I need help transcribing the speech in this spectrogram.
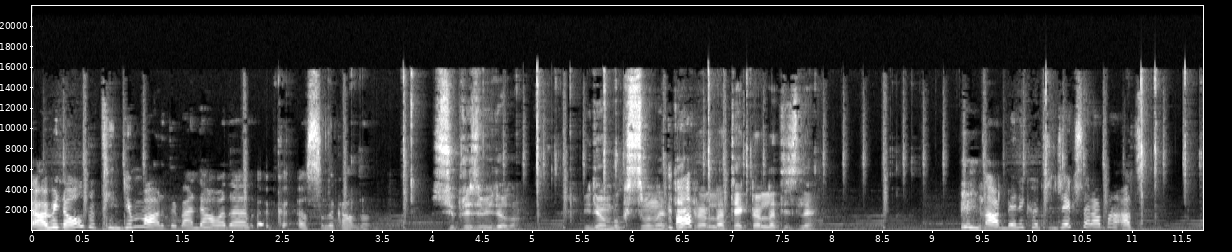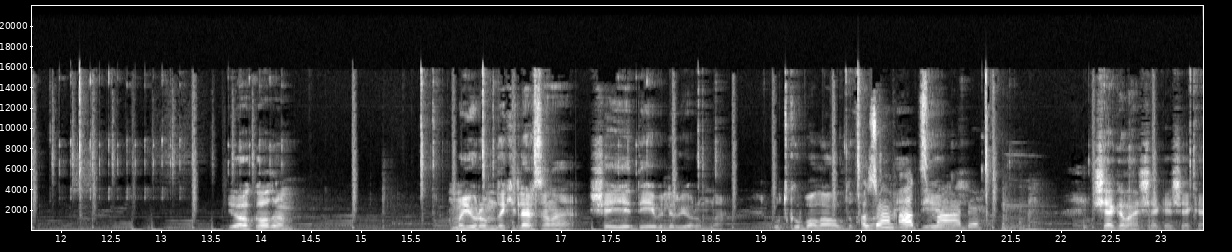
Abi ne oldu? Pingim vardı. Ben de havada asılı kaldım. Sürpriz videodan. Videonun bu kısmını tekrarla tekrarlat izle. Abi beni kötüleyeceksen ama at. Yok oğlum. Ama yorumdakiler sana şey diyebilir yorumda. Utku bala aldı falan O zaman diye- atma diyebilir. abi. Şaka lan şaka şaka.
